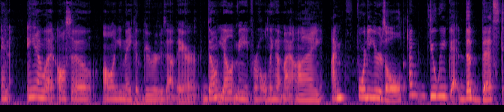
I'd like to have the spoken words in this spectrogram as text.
And you know what? Also, all you makeup gurus out there, don't yell at me for holding up my eye. I'm 40 years old. I'm doing the best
